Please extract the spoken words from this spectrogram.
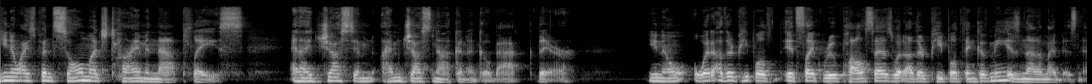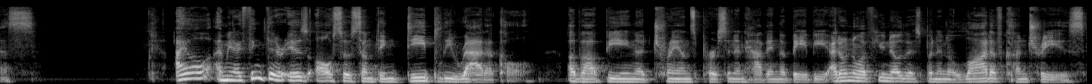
You know, I spent so much time in that place and I just am, I'm just not going to go back there. You know, what other people, it's like RuPaul says, what other people think of me is none of my business. I, all, I mean, I think there is also something deeply radical about being a trans person and having a baby. I don't know if you know this, but in a lot of countries,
